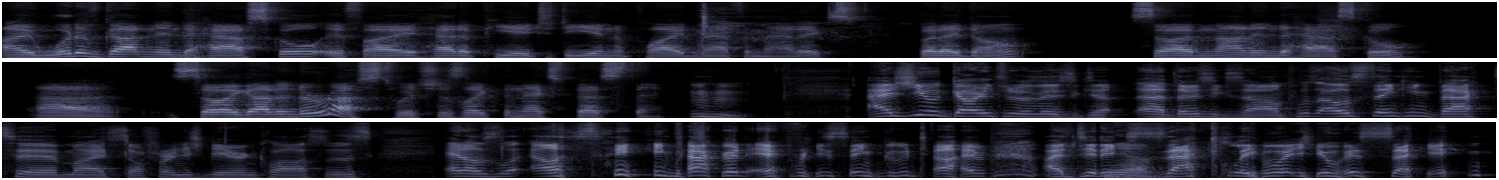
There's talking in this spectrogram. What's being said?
I would have gotten into Haskell if I had a PhD in applied mathematics, but I don't. So I'm not into Haskell. Uh, so I got into Rust, which is like the next best thing. hmm As you were going through those uh, those examples, I was thinking back to my software engineering classes, and I was I was thinking back on every single time I did Yeah. exactly what you were saying.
